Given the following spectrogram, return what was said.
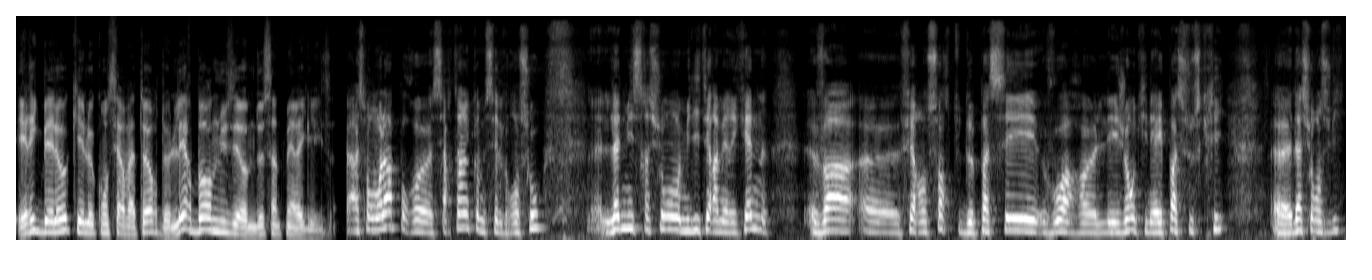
Éric Belloc est le conservateur de l'Airborne Museum de Sainte-Mère-Église. À ce moment-là, pour euh, certains, comme c'est le grand saut, l'administration militaire américaine va euh, faire en sorte de passer voir euh, les gens qui n'avaient pas souscrit d'assurance vie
